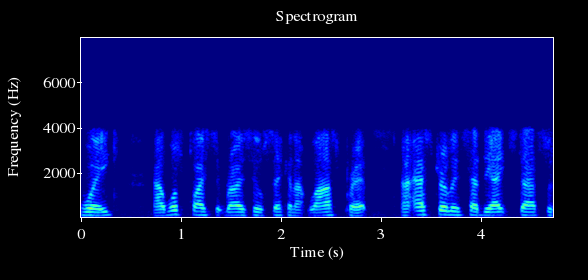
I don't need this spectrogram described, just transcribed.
week. Uh, was placed at Rosehill second up last prep. Uh, Astralis had the eight starts for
